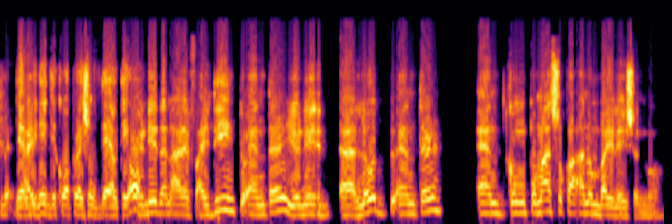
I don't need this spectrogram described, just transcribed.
Then we need the cooperation of the LTO. You need an RFID to enter, you need a load to enter, and kung pumasok ka, anong violation mo?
